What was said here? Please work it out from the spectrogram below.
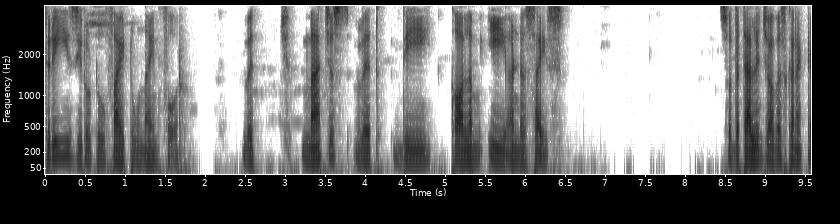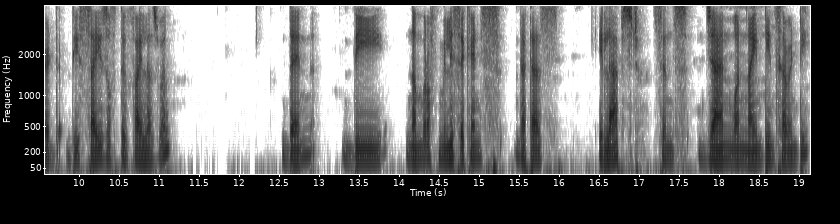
3025294 which matches with the column E under size. So the Talend job has connected the size of the file as well. Then the number of milliseconds that has elapsed since Jan 1 1970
